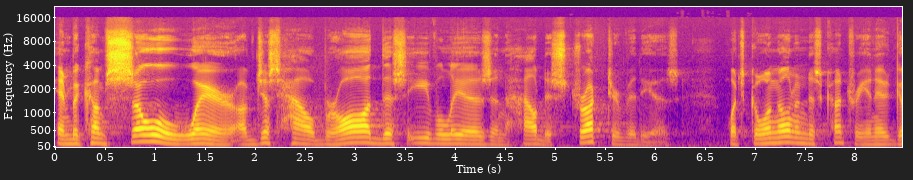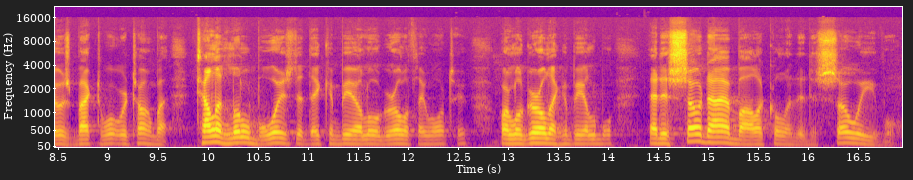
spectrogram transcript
and become so aware of just how broad this evil is and how destructive it is what's going on in this country. And it goes back to what we're talking about telling little boys that they can be a little girl if they want to, or a little girl that can be a little boy. That is so diabolical and it is so evil.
